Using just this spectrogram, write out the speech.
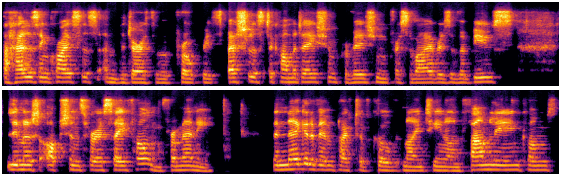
The housing crisis and the dearth of appropriate specialist accommodation provision for survivors of abuse limit options for a safe home for many. The negative impact of COVID 19 on family incomes,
